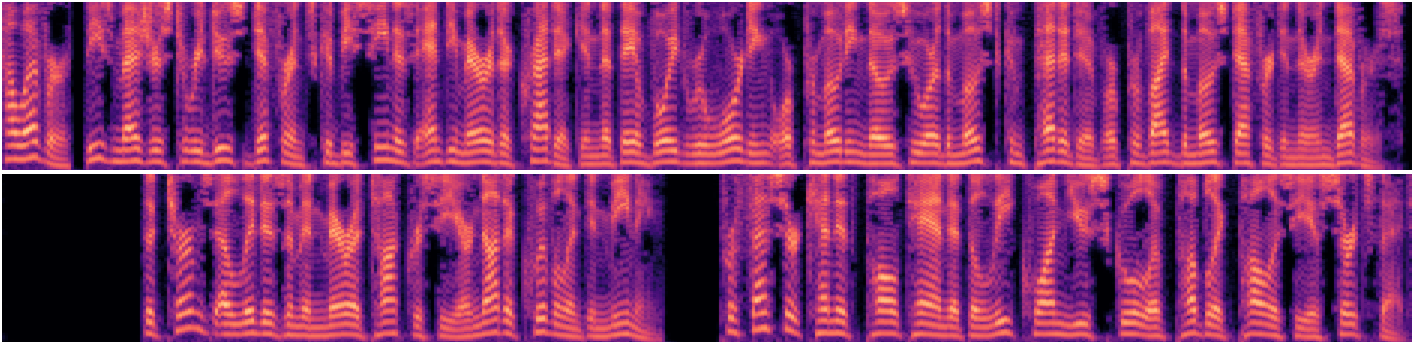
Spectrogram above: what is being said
However, these measures to reduce difference could be seen as anti-meritocratic in that they avoid rewarding or promoting those who are the most competitive or provide the most effort in their endeavors. The terms elitism and meritocracy are not equivalent in meaning. Professor Kenneth Paul Tan at the Lee Kuan Yew School of Public Policy asserts that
